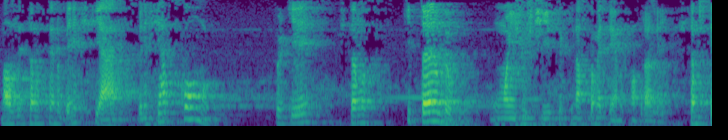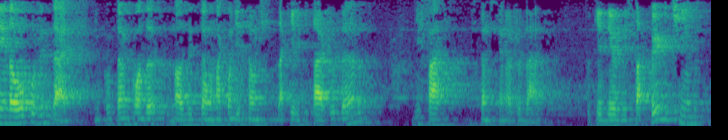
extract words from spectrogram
nós estamos sendo beneficiados. Beneficiados como? Porque estamos quitando uma injustiça que nós cometemos contra a lei. Estamos tendo a oportunidade. Então, quando nós estamos na condição de, daquele que está ajudando, de fato, estamos sendo ajudados. Porque Deus está permitindo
